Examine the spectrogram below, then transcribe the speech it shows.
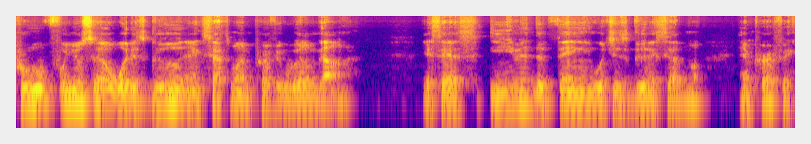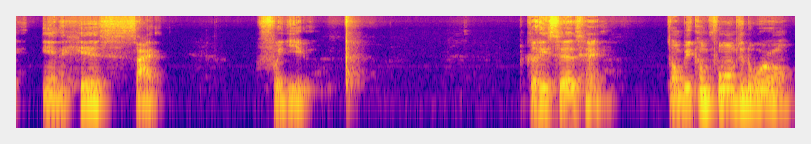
Prove for yourself what is good and acceptable and perfect will of God. It says, even the thing which is good, acceptable, and perfect in his sight for you. Because he says, hey, don't be conformed to the world.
